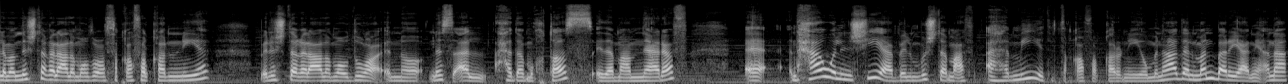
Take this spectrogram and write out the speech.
لما بنشتغل على موضوع الثقافة القانونية بنشتغل على موضوع إنه نسأل حدا مختص إذا ما بنعرف أه نحاول نشيع بالمجتمع في أهمية الثقافة القانونية. ومن هذا المنبر يعني أنا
